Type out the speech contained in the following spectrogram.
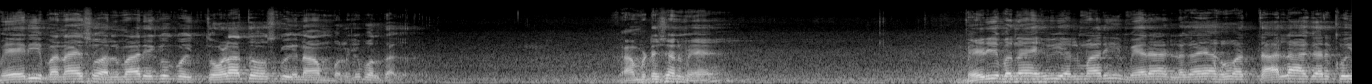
मेरी बनाए सो अलमारी को कोई तोड़ा तो उसको इनाम बोल के बोलता कहते कंपटीशन में मेरी बनाई हुई अलमारी, मेरा लगाया हुआ ताला अगर कोई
